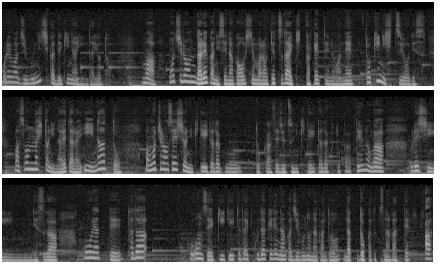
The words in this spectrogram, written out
これは自分にしかできないんだよと。まあもちろん誰かに背中を押してもらう手伝いきっかけっていうのはね時に必要です。まあそんな人になれたらいいなと。まあ、もちろんセッションに来ていただくとか施術に来ていただくとかっていうのが嬉しいんですがこうやってただこう音声聞いていただくだけでなんか自分の中とどっかとつながってあっ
